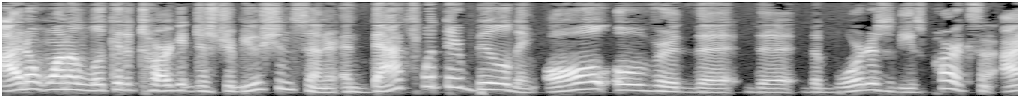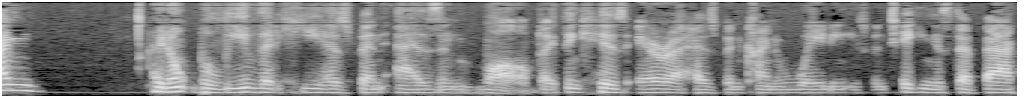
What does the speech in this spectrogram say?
I don't want to look at a Target distribution center, and that's what they're building all over the the the borders of these parks. And I'm I don't believe that he has been as involved. I think his era has been kind of waiting. He's been taking a step back.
